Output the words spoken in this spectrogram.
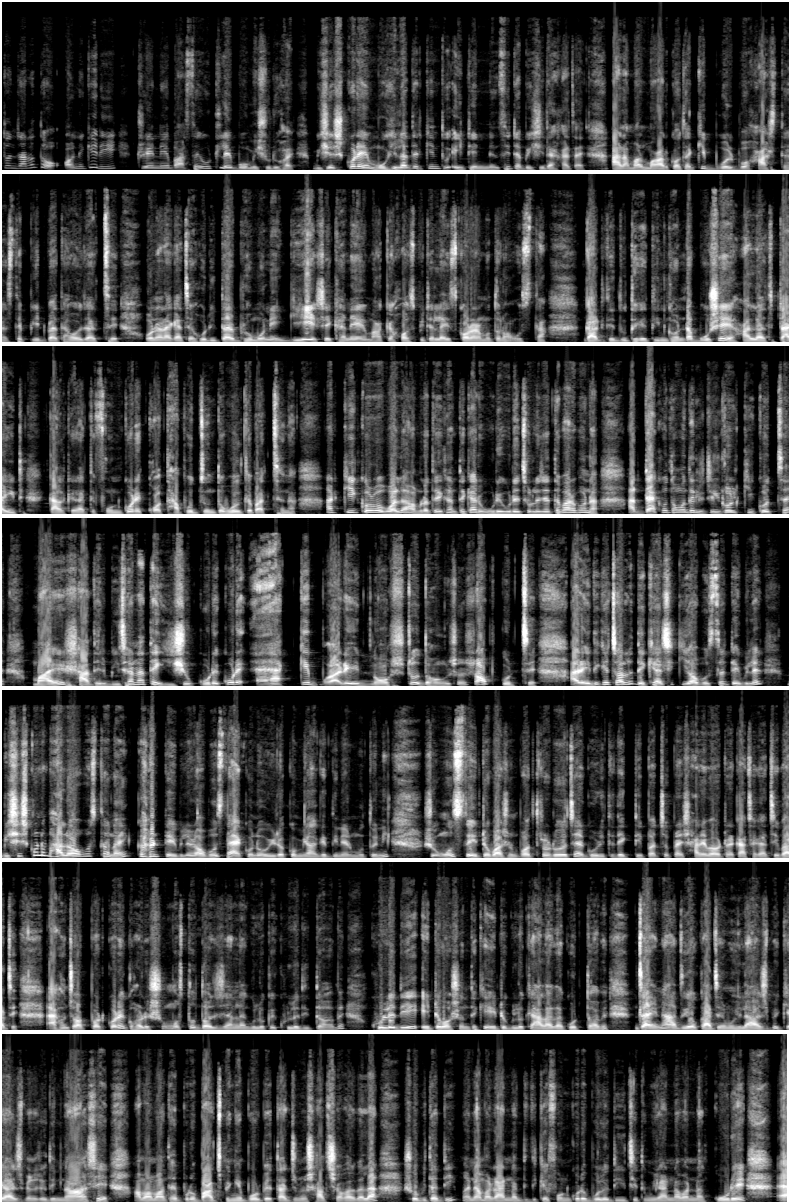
মতন জানো তো, অনেকেরই ট্রেনে, বাসে উঠলে বমি শুরু হয়। বিশেষ করে মহিলাদের কিন্তু এই টেন্ডেন্সিটা বেশি দেখা যায়। আর আমার মার কথা কি বলব, হাসতে হাসতে পেট ব্যথা হয়ে যাচ্ছে। ওনারা গেছে হরিদ্বার ভ্রমণে, গিয়ে সেখানে মাকে হসপিটালাইজ করার মতন অবস্থা। গাড়িতে দু থেকে তিন ঘণ্টা বসে হালাত টাইট কালকে রাতে ফোন করে কথা পর্যন্ত বলতে পারছে না। আর কি করব বলো, আমরা তো এখান থেকে আর উড়ে উড়ে চলে যেতে পারব না। আর দেখো তোমাদের লিটিল গোল কি করছে? মায়ের সাধের বিছানাতে হিসু করে করে একেবারে নষ্ট, ধ্বংস সব করছে। আর এদিকে চলো দেখে আসি কি অবস্থা টেবিলের। বিশেষ কোনো ভালো অবস্থা নয়, কারণ টেবিলের অবস্থা এখনও ওই রকমই আগের দিনের মতনই। সমস্ত এটো বাসনপত্র রয়েছে, আর ঘড়িতে দেখতেই পাচ্ছ প্রায় সাড়ে বারোটার কাছাকাছি বাজে। এখন চটপট করে ঘরের সমস্ত দরজা জানলাগুলোকে খুলে দিতে হবে। খুলে দিয়ে এটো বাসন থেকে এটোগুলোকে আলাদা করতে হবে। জানি না আজকেও কাজের মহিলা আসবে কি আসবে না। যদি না আসে, আমার মাথায় পুরো বাজ ভেঙে পড়বে। তার জন্য সাত সকালবেলা সবিতা দি মানে আমার রান্না দিদিকে ফোন করে বলে দিয়েছি, তুমি রান্নাবান্না করে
